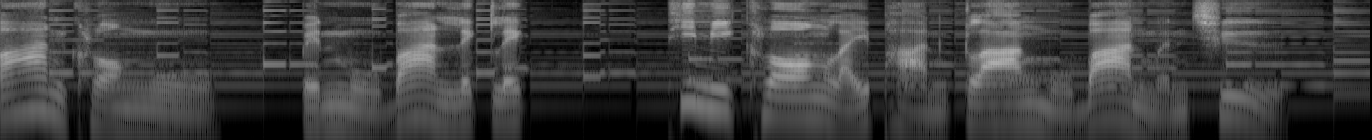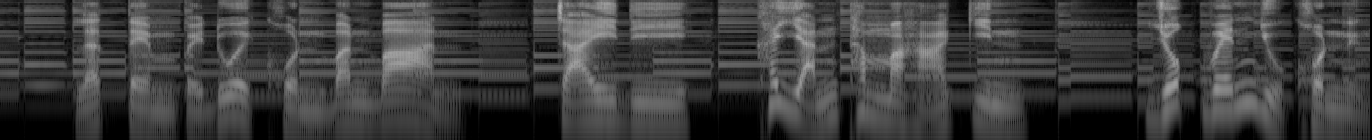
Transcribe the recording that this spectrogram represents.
บ้านคลองงูเป็นหมู่บ้านเล็กๆ ที่มีคลองไหลผ่านกลางหมู่บ้านเหมือนชื่อ และเต็มไปด้วยคนบ้านๆ ใจดีขยันทำมาหากิน ยกเว้นอยู่คนหนึ่ง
